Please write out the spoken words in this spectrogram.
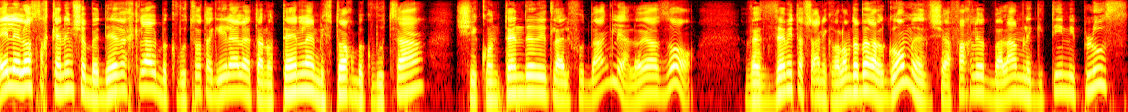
אלה לא שחקנים שבדרך כלל בקבוצות הגיל האלה אתה נותן להם לפתוח בקבוצה שהיא קונטנדרית לאליפות באנגליה, לא יעזור. וזה מתאפשר, אני כבר לא מדבר על גומז, שהפך להיות בלם לגיטימי פלוס,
